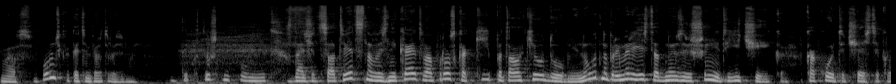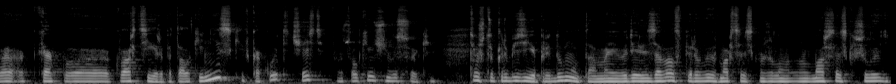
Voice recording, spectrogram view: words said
У вас, вы помните, какая температура зимой? Да кто ж не помнит. Значит, соответственно, возникает вопрос, какие потолки удобнее. Ну вот, например, есть одно из решений – это ячейка. В какой-то части квартиры потолки низкие, в какой-то части потолки очень высокие. То, что Корбюзье придумал там и реализовал впервые в марсельском жилом, в марсельской жилой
